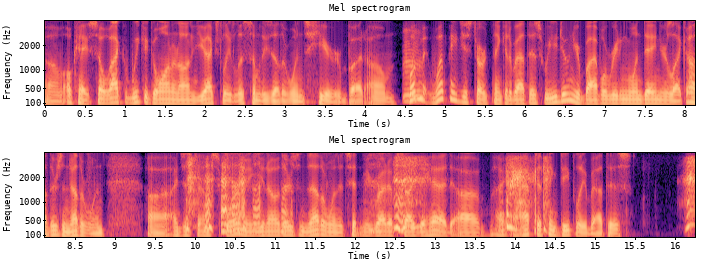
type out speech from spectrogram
Um, okay, so I could, we could go on and on. You actually list some of these other ones here, but um, what what made you start thinking about this? Were you doing your Bible reading one day and you're like, "Oh, there's another one." Uh, I just I'm squirming. You know, there's another one that's hitting me right upside the head. Uh, I, I have to think deeply about this.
